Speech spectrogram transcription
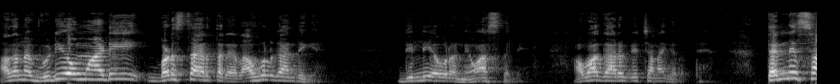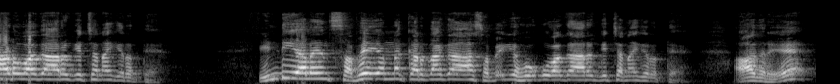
ಅದನ್ನು ವಿಡಿಯೋ ಮಾಡಿ ಬಡಿಸ್ತಾ ಇರ್ತಾರೆ ರಾಹುಲ್ ಗಾಂಧಿಗೆ ದಿಲ್ಲಿಯವರ ನಿವಾಸದಲ್ಲಿ. ಅವಾಗ ಆರೋಗ್ಯ ಚೆನ್ನಾಗಿರುತ್ತೆ. ಟೆನ್ನಿಸ್ ಆಡುವಾಗ ಆರೋಗ್ಯ ಚೆನ್ನಾಗಿರುತ್ತೆ. ಇಂಡಿಯಾ ಅಲಯನ್ಸ್ ಸಭೆಯನ್ನು ಕರೆದಾಗ ಆ ಸಭೆಗೆ ಹೋಗುವಾಗ ಆರೋಗ್ಯ ಚೆನ್ನಾಗಿರುತ್ತೆ. ಆದರೆ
